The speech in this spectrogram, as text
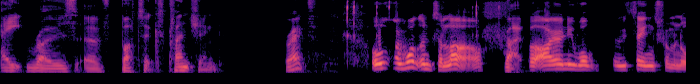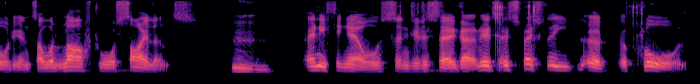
eight rows of buttocks clenching. Correct? Oh, I want them to laugh, Right. but I only want two things from an audience. I want laughter or silence. Mm. anything else, and you just say it's especially uh, applause.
